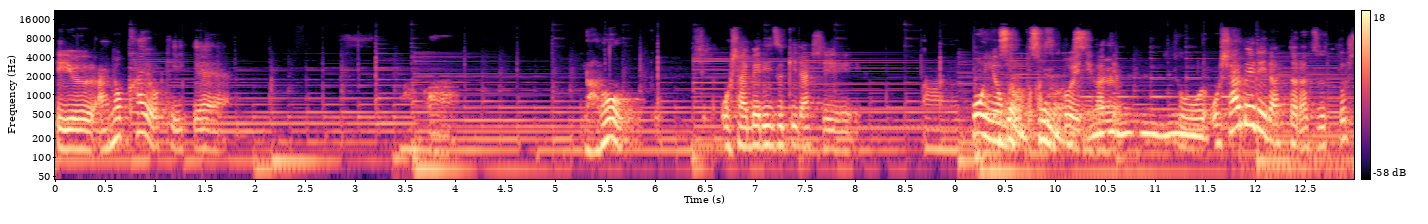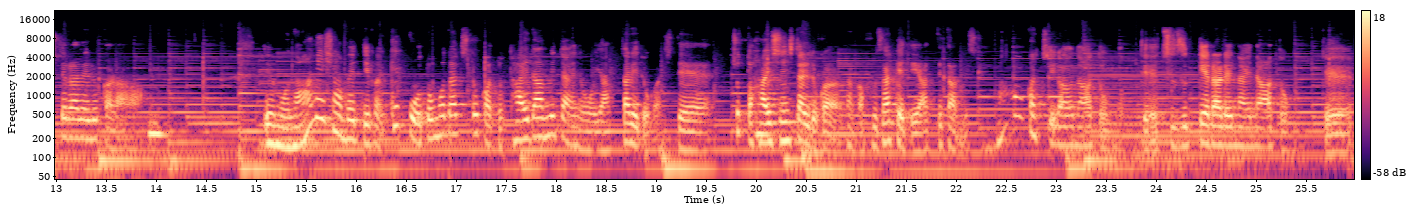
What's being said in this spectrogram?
ていうあの回を聞いて、なんかやろうと。おしゃべり好きだしあの本読むのとかすごい苦手。そう,、そうおしゃべりだったらずっとしてられるから、うんでも何しゃべっていいか結構お友達とかと対談みたいのをやったりとかしてちょっと配信したりとかなんかふざけてやってたんですけどなんか違うなと思って続けられないなと思って。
